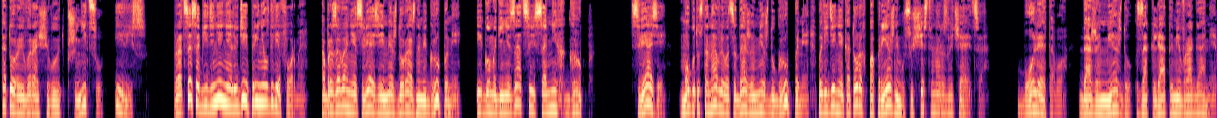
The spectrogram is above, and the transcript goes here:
которые выращивают пшеницу и рис. Процесс объединения людей принял две формы: образование связей между разными группами и гомогенизации самих групп. Связи могут устанавливаться даже между группами, поведение которых по-прежнему существенно различается. Более того, даже между заклятыми врагами.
